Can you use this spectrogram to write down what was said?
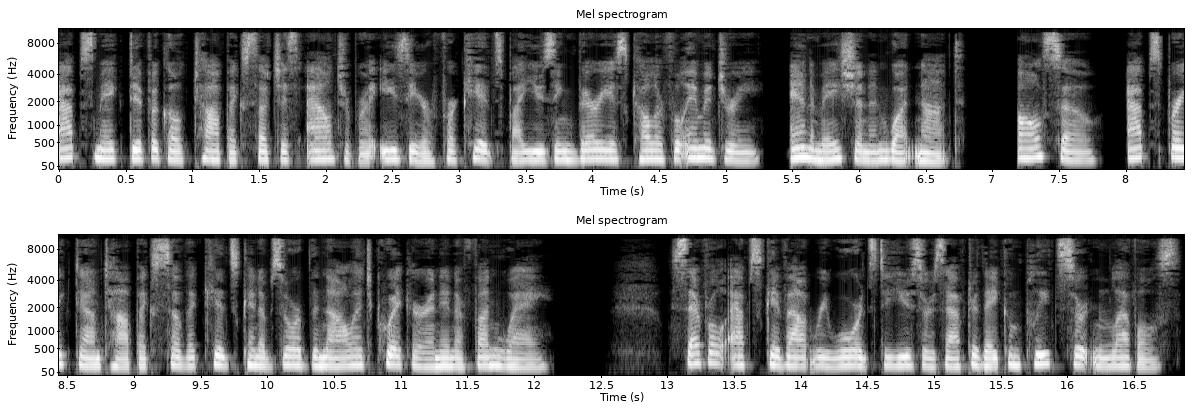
Apps make difficult topics such as algebra easier for kids by using various colorful imagery, animation, and whatnot. Also, apps break down topics so that kids can absorb the knowledge quicker and in a fun way. Several apps give out rewards to users after they complete certain levels,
